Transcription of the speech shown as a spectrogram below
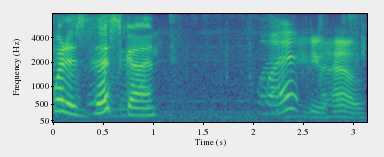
What is this gun? What? What do you have?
